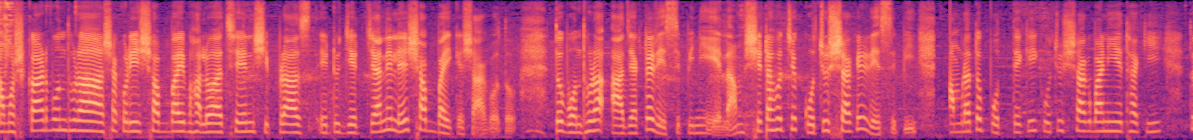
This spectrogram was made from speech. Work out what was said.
নমস্কার বন্ধুরা, আশা করি সবাই ভালো আছেন। শিপ্রাস এ টু জেড চ্যানেলে সবাইকে স্বাগত। তো বন্ধুরা, আজ একটা রেসিপি নিয়ে এলাম। সেটা হচ্ছে কচুর শাকের রেসিপি আমরা তো প্রত্যেকেই কচুর শাক বানিয়ে থাকি। তো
